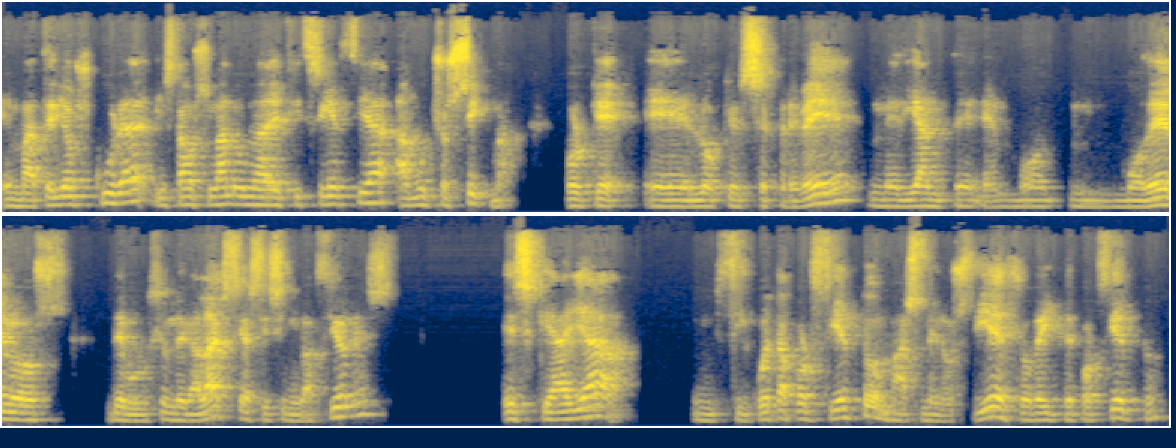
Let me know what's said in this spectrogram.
en materia oscura y estamos hablando de una deficiencia a muchos sigma, porque eh, lo que se prevé mediante modelos de evolución de galaxias y simulaciones es que haya un 50% más menos 10 o 20%,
